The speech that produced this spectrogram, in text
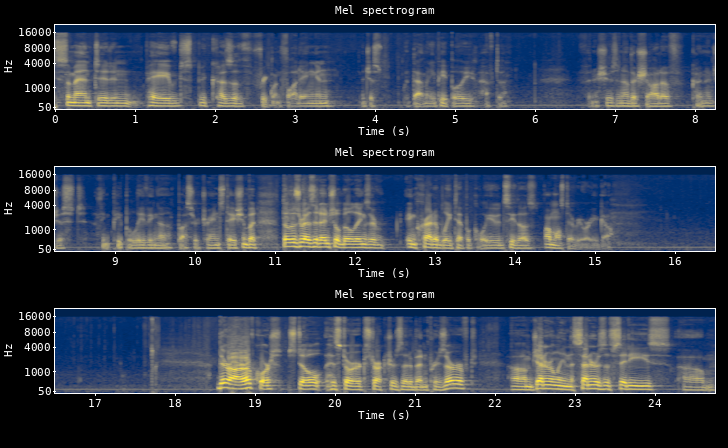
cemented and paved because of frequent flooding. And just with that many people, you have to finish. Here's another shot of kind of just, I think, people leaving a bus or train station. But those residential buildings are incredibly typical. You would see those almost everywhere you go. There are, of course, still historic structures that have been preserved, um, generally in the centers of cities um,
